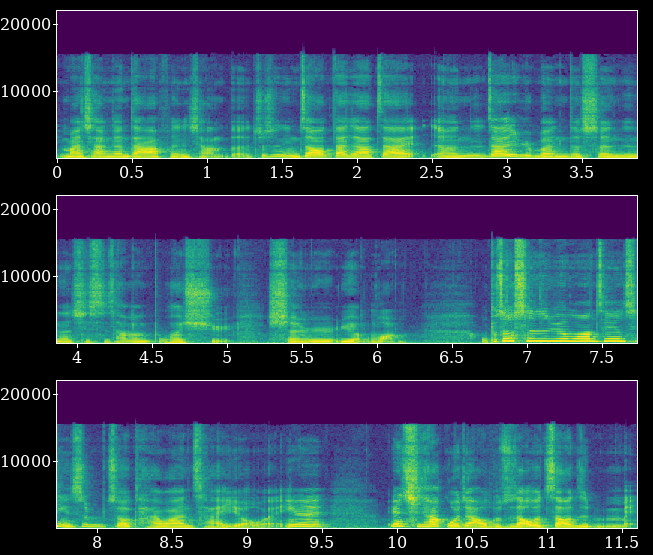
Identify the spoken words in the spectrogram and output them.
蛮想跟大家分享的。就是你知道大家在嗯在日本的生日呢，其实他们不会许生日愿望，我不知道生日愿望这件事情是不是只有台湾才有诶，因为。因为其他国家我不知道，我知道日本没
